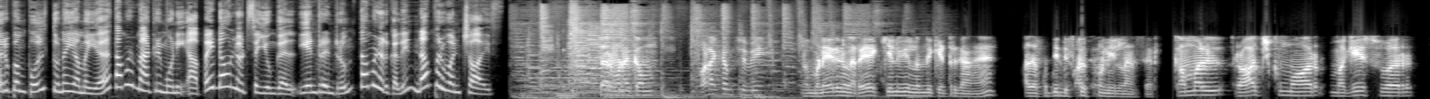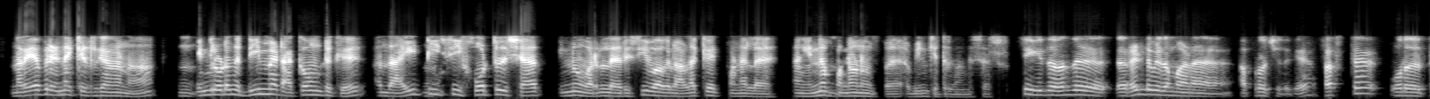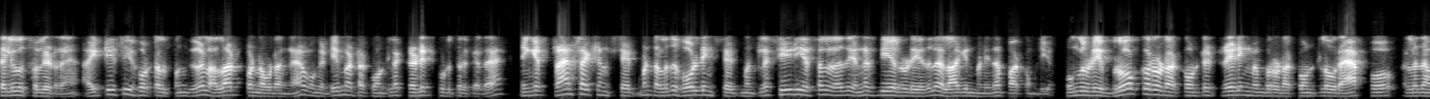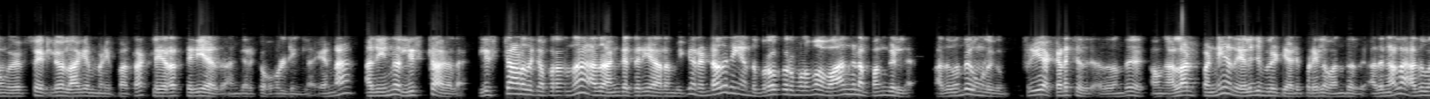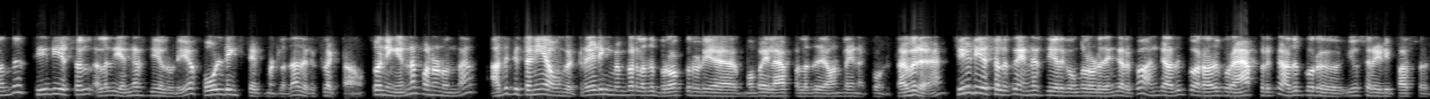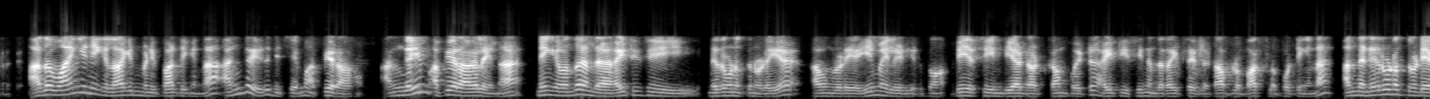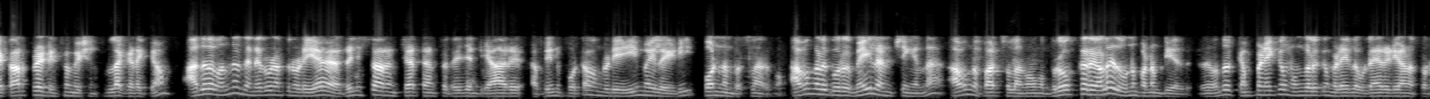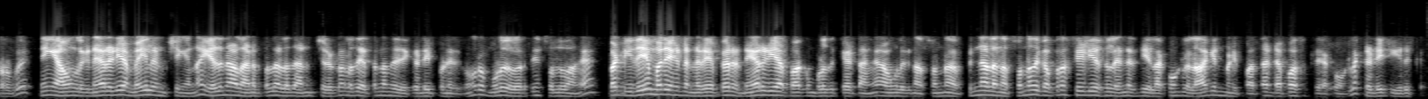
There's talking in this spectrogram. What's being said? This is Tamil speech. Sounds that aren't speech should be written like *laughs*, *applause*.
விருப்பம் போல் துணை அமைய தமிழ் மேட்ரிமோனி ஆப்பை டவுன்லோட் செய்யுங்கள். என்றென்றும் தமிழர்களின் நம்பர் ஒன் சாய்ஸ் சார் வணக்கம். வணக்கம் சிவி நம்ம நேர்கள் நிறைய கேள்விகள் வந்து கேட்டிருக்காங்க. அதை பத்தி டிஸ்கஸ் பண்ணிடலாம் சார். கமல் ராஜ்குமார் மகேஸ்வர் நிறைய பேர் என்ன கேட்டிருக்காங்கன்னா. எங்களோட இந்த டிமேட் அக்கவுண்ட்டுக்கு அந்த ஐடிசி ஹோட்டல் ஷேர் இன்னும் வரல ரிசீவ் ஆகல அலோகேட் பண்ணல. நாங்க என்ன ம். பண்ணணும் இப்ப? அப்படின்னு கேட்டிருக்காங்க சார் See, இது வந்து ரெண்டு விதமான அப்ரோச் இதுக்கு. ஃபர்ஸ்ட் ஒரு தெளிவு சொல்லிடுறேன். ஐடிசி ஹோட்டல் பங்குகள் அலாட் பண்ண உடனே உங்க டிமெட் அக்கௌண்ட்ல கிரெடிட் கொடுத்துருக்கத நீங்க டிரான்சாக்ஷன் ஸ்டேட்மெண்ட் அல்லது ஹோல்டிங் ஸ்டேட்மெண்ட்ல சிடிஎஸ்எல் அல்லது என்எஸ்டிஎல் உடைய இதுல லாகின் பண்ணி தான் பார்க்க முடியும். உங்களுடைய புரோக்கரோட அக்கௌண்ட் ட்ரேடிங் மெம்பரோட அக்கௌண்ட்ல ஒரு ஆப்போ அல்லது அவங்க வெப்சைட்லயோ லாகின் பண்ணி பார்த்தா கிளியரா தெரியாது அங்க இருக்க ஹோல்டிங்ல ஏன்னா அது இன்னும் லிஸ்ட் ஆகல. லிஸ்ட் ஆனதுக்கு அப்புறம் தான் அது அங்க தெரிய ஆரம்பிக்கும் ரெண்டாவது நீங்க அந்த புரோக்கர் மூலமா வாங்கின பங்கு இல்ல. அது வந்து உங்களுக்கு ஃப்ரீயா கிடைச்சது. அது வந்து அவங்க அலாட் பண்ணி அந்த எலிஜிபிலிட்டி அடிப்படையில் வந்தது. அதனால அது வந்து சிடிஎஸ்எல் அல்லது என்எஸ்டிஎல் உடைய ஹோல்டிங் ஸ்டேட்மெண்ட்ல தான் அது ரிஃப்ளெக்ட் ஆகும். ஸோ நீங்க என்ன பண்ணணும்னா அதுக்கு தனியா உங்க ட்ரேடிங் மெம்பர் அல்லது புரோக்கருடைய மொபைல் ஆப் அல்லது ஆன்லைன் அக்கௌண்ட் தவிர சிடிஎஸ்எலுக்கும் என்எஸ்டிஎலுக்கு உங்களோட எங்க இருக்கோ அங்க அதுக்கு ஒரு அதுக்கு ஒரு ஆப் இருக்கு. அதுக்கு ஒரு யூசர் ஐடி பாஸ்வேர்டு இருக்கு. அதை வாங்கி நீங்க லாகின் பண்ணி பாத்தீங்கன்னா அங்க இது நிச்சயமா அப்பியர் ஆகும். அங்கேயும் அப்பியர் ஆகலைன்னா நீங்க வந்து அந்த ஐடிசி நிறுவனத்தினுடைய அவங்களுடைய இமெயில் ஐடி இருக்கும். பிஎஸ்சி இந்தியா டாட் காம் போயிட்டு ஐடிசின்னு அந்த ரைட் சைட்ல டாப்ல பாக்ஸ்ல போட்டீங்கன்னா அந்த நிறுவனத்தினுடைய கார்ப்பரேட் இன்ஃபர்மேஷன் ஃபுல்லா கிடைக்கும். அதுல வந்து அந்த நிறுவனத்தினுடைய registrar and share transfer agent யாரு அப்படின்னு போட்டு அவங்களுடைய இமெயில் ஐடி ஃபோன் நம்பர்ஸ்லாம் இருக்கும். அவங்களுக்கு ஒரு மெயில் அனுப்பிச்சீங்கன்னா அவங்க பார்த்து சொல்லுவாங்க உங்க புரோக்கரால இது ஒன்றும் பண்ண முடியாது. இது வந்து கம்பெனிக்கும் உங்களுக்கும் இடையில ஒரு நேரடியான தொடர்பு. நீங்க அவங்களுக்கு நேரடியாக மெயில் அனுப்பிச்சிங்கன்னா எதனால அனுப்பல அல்லது அனுப்பிச்சிருக்கோம் அல்லது எத்தனை தேதி கிரெடிட் பண்ணிருக்கோம் ஒரு முழு விவரத்தையும் சொல்லுவாங்க. பட் இதே மாதிரி என்கிட்ட நிறைய பேர் நேரடியா பார்க்கும் பொழுது கேட்டாங்க. அவங்களுக்கு நான் சொன்ன பின்னால நான் சொன்னதுக்கு அப்புறம் சிடிஎஸ்எல் என்எஸ்டிஎல் அக்கௌண்ட்ல லாகின் பண்ணி பார்த்தா டெபாசிட்டரி அக்கௌண்ட்ல கிரெடிட் இருக்கு.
